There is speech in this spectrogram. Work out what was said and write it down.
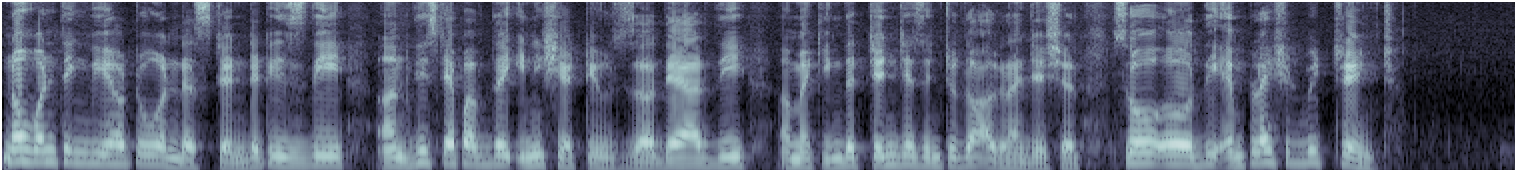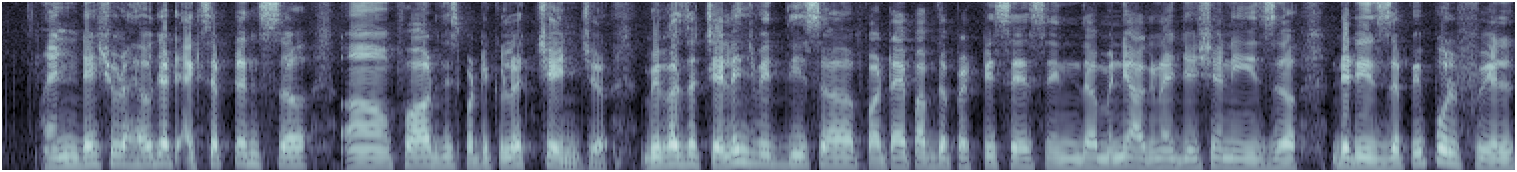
Now, one thing we have to understand. That is the this type of the initiatives. They are the making the changes into the organization. So, the employee should be trained. And they should have that acceptance uh, uh, for this particular change. Because the challenge with this uh, type of the practices in the many organization is uh, that is the people feel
